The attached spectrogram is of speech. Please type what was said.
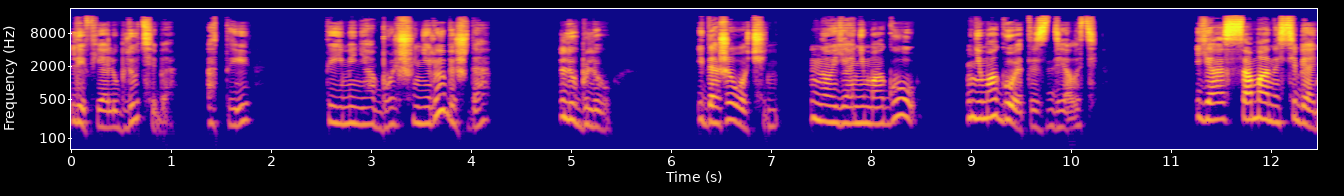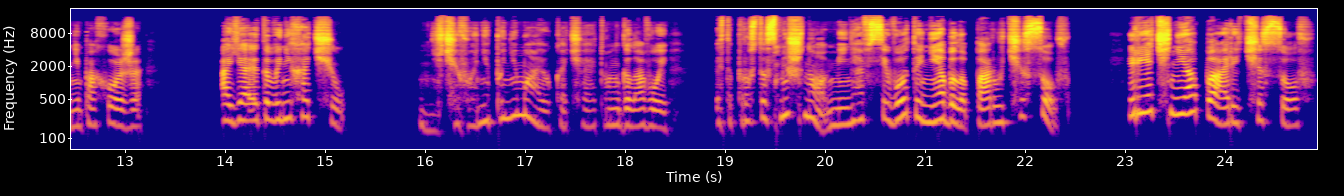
«Лив, я люблю тебя. А ты? Ты меня больше не любишь, да?» «Люблю. И даже очень. Но я не могу... не могу это сделать. Я сама на себя не похожа. А я этого не хочу». «Ничего не понимаю», — качает он головой. «Это просто смешно. Меня всего-то не было пару часов». Речь не о паре часов.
